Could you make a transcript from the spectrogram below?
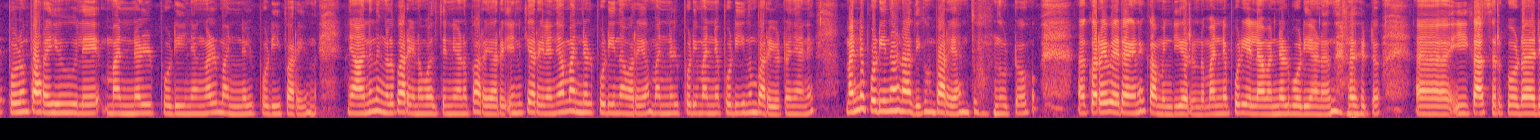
എപ്പോഴും പറയൂലേ മഞ്ഞൾ പൊടി ഞങ്ങൾ മഞ്ഞൾ പൊടി പറയുന്നു. ഞാനും നിങ്ങൾ പറയുന്ന പോലെ തന്നെയാണ് പറയാറ്. എനിക്കറിയില്ല ഞാൻ മഞ്ഞൾപ്പൊടി എന്നാണ് പറയുക മഞ്ഞൾപ്പൊടി മഞ്ഞപ്പൊടി എന്നും പറയും കേട്ടോ ഞാൻ മഞ്ഞപ്പൊടി എന്നാണ് അധികം പറയാൻ തോന്നുന്നു കേട്ടോ. കുറേ പേര് അങ്ങനെ കമന്റ് ചെയ്യാറുണ്ട്. മഞ്ഞപ്പൊടിയല്ല മഞ്ഞൾ പൊടിയാണ് എന്നുള്ളത് കേട്ടോ. ഈ കാസർഗോഡുകാർ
